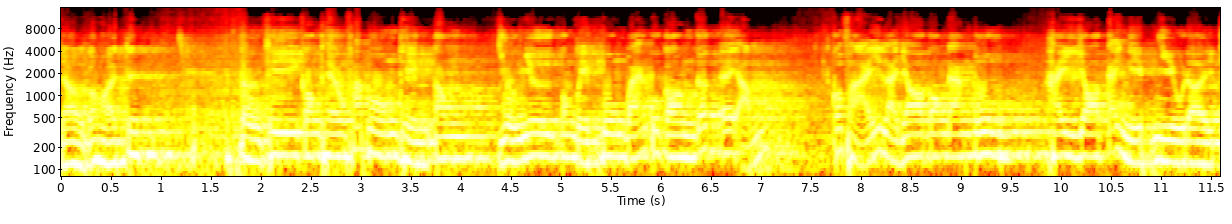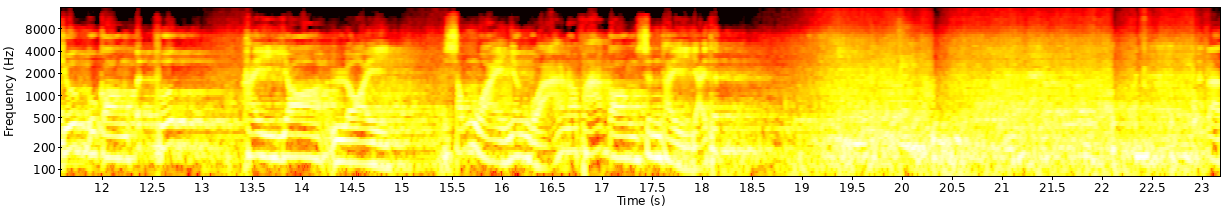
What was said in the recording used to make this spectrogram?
Rồi, câu hỏi tiếp. Từ khi con theo pháp môn thiền tông, dường như công việc buôn bán của con rất ế ẩm. Có phải là do con đang buông, hay do cái nghiệp nhiều đời trước của con ít phước, hay do loài sống ngoài nhân quả nó phá con xin thầy giải thích? Là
